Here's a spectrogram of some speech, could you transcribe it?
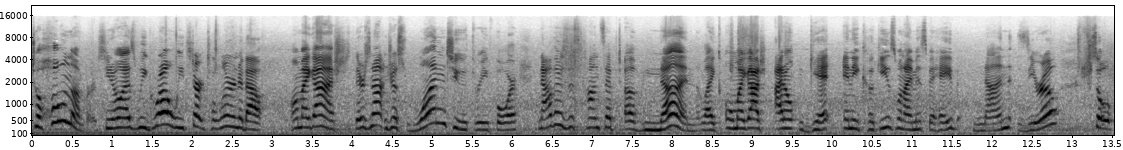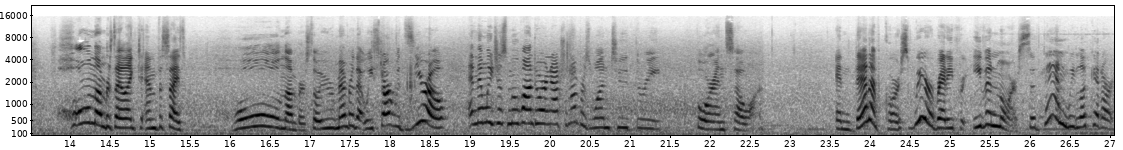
to whole numbers. You know, as we grow, we start to learn about oh my gosh, there's not just one, two, three, four. Now there's this concept of none. Like, oh my gosh, I don't get any cookies when I misbehave. None, zero. So whole numbers, I like to emphasize whole numbers. So you remember that we start with zero and then we just move on to our natural numbers, one, two, three, four, and so on. And then, of course, we are ready for even more. So then we look at our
